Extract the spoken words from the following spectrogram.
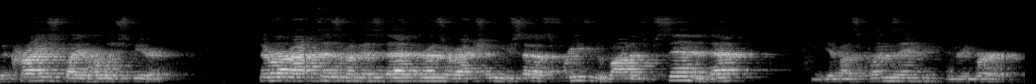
the Christ by your Holy Spirit. Through our baptism of his death and resurrection, you set us free from the bondage of sin and death and give us cleansing and rebirth.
